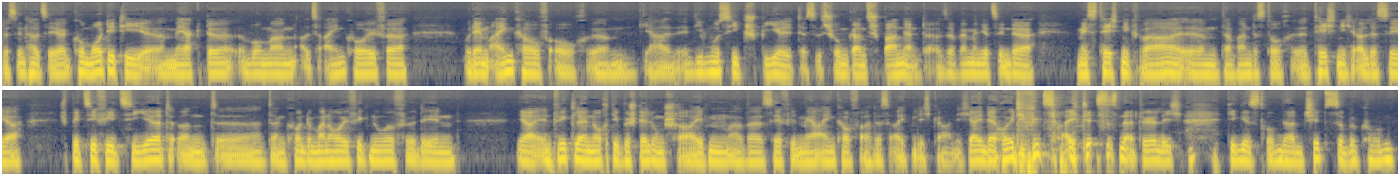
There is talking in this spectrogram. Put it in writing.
das sind halt sehr Commodity-Märkte, wo man als Einkäufer oder im Einkauf auch ähm, ja die Musik spielt. Das ist schon ganz spannend. Also wenn man jetzt in der Messtechnik war, ähm, da waren das doch äh, technisch alles sehr spezifiziert und äh, dann konnte man häufig nur für den ja, Entwickler noch die Bestellung schreiben, aber sehr viel mehr Einkauf war das eigentlich gar nicht. Ja, in der heutigen Zeit ist es natürlich, ging es darum, dann Chips zu bekommen.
